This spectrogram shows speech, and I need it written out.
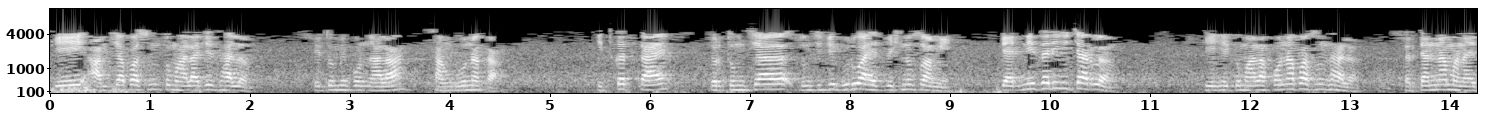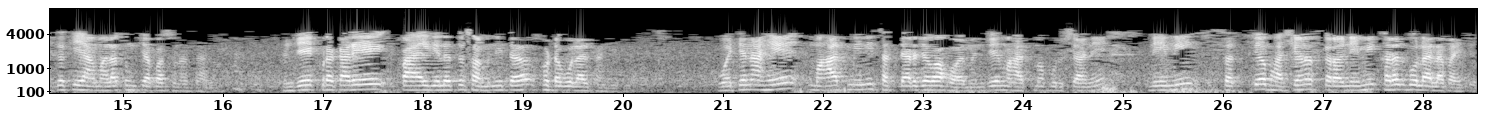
की आमच्यापासून तुम्हाला जे झालं ते तुम्ही कोणाला सांगू नका. इतकंच काय तर तुमच्या तुमचे जे गुरु आहेत विष्णू स्वामी त्यांनी जरी विचारलं की हे तुम्हाला कोणापासून झालं तर त्यांना म्हणायचं की हे आम्हाला तुमच्यापासूनच झालं. म्हणजे एक प्रकारे पाहायला गेलं तर स्वामींनी तर खोटं बोलायला सांगितलं. वचन आहे महात्मेनी सत्यार्जवा होय म्हणजे महात्मा पुरुषाने नेहमी सत्य भाषणच करावं नेहमी खरंच बोलायला पाहिजे.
